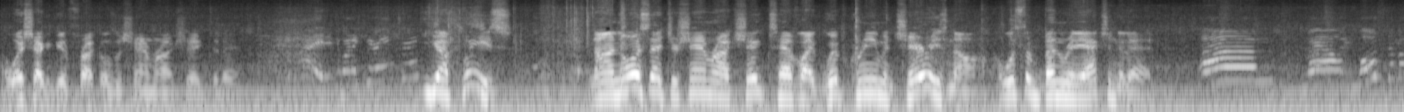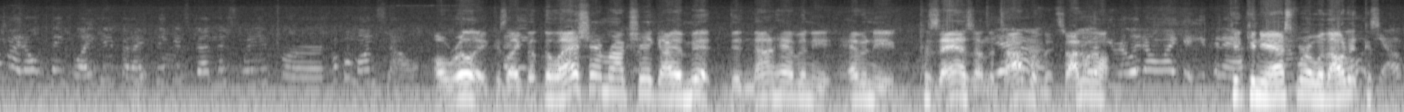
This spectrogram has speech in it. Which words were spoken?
I wish I could get Freckles a Shamrock Shake today. Hi, did you want a carrying tray? Yeah, please. Now I noticed that your Shamrock Shakes have like whipped cream and cherries now. What's the been reaction to that? Um, well, most of them I don't think like it, but I think it's been this way for a couple months now. Oh, really? Because like the, the last Shamrock Shake, I admit, did not have any have any pizzazz on the top of it. So I don't well, If know. you really don't like it, you can ask. Can, can you ask for it without it? Because yep.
